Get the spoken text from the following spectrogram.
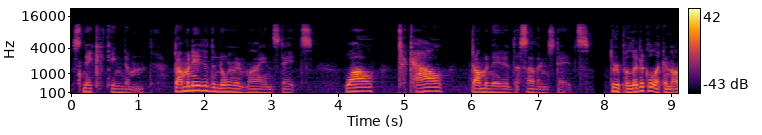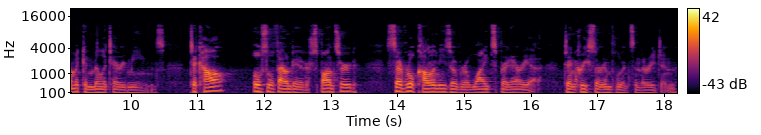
Snake Kingdom, dominated the northern Mayan states, while Tikal dominated the southern states. Through political, economic, and military means, Tikal also founded or sponsored several colonies over a widespread area to increase their influence in the region.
